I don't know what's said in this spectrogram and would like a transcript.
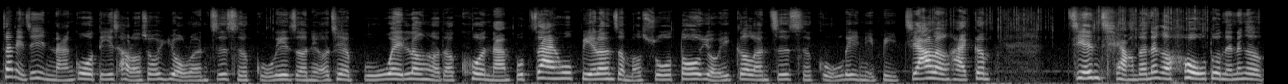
在你自己难过低潮的时候，有人支持鼓励着你，而且不为任何的困难，不在乎别人怎么说，都有一个人支持鼓励你，比家人还更坚强的那个后盾的那个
